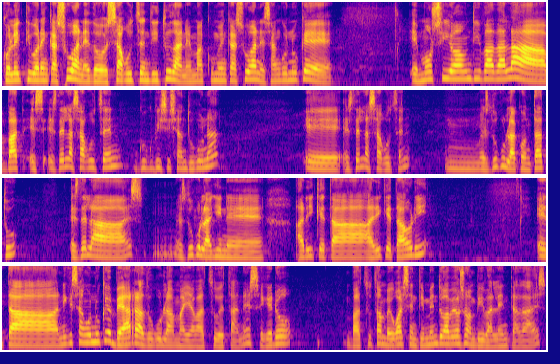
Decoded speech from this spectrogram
kolektiboren kasuan edo ezagutzen ditudan emakumen kasuan esango nuke emozio handi badala bat ez, ez dela ezagutzen guk bizi izan duguna e, ez dela ezagutzen mm, ez dugula kontatu ez dela, ez, ez dugula egin e, ariketa ariketa hori eta nik izango nuke beharra dugula maila batzuetan, ez? Egero batzutan ba igual sentimendua be oso ambivalentea da, ez?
